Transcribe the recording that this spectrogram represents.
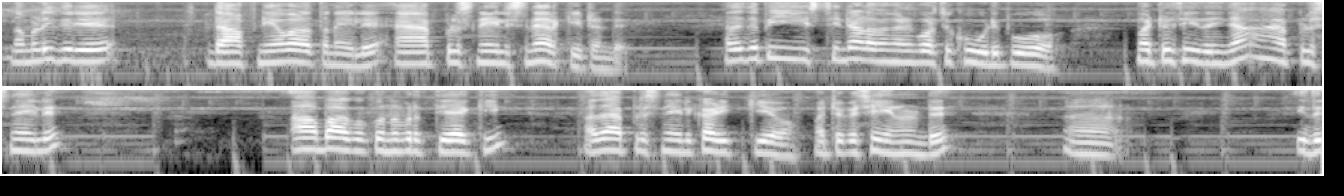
നമ്മളിതിൽ ഡാഫ്നിയ വളർത്തണതിൽ ആപ്പിൾ സ്നെയിൽസിനെ ഇറക്കിയിട്ടുണ്ട്. അതായത് ഇപ്പോൾ ഈസ്റ്റിന്റെ അളവെങ്ങനെ കുറച്ച് കൂടി പോവോ? മറ്റോ ചെയ്ത് കഴിഞ്ഞാൽ ആപ്പിൾ സ്നെയിൽ ആ ഭാഗമൊക്കെ ഒന്ന് വൃത്തിയാക്കി അത് ആപ്പിൾ സ്നെയിൽ കഴിക്കുകയോ മറ്റൊക്കെ ചെയ്യുന്നുണ്ട് ഇത്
